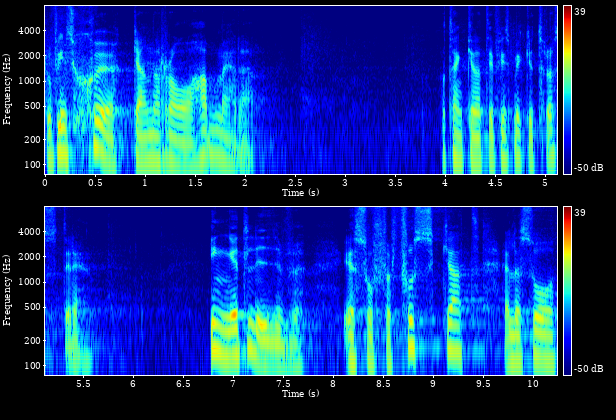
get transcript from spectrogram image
då finns skökan Rahab med där. Jag tänker att det finns mycket tröst i det. Inget liv är så förfuskat eller så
